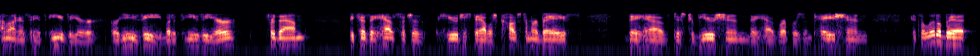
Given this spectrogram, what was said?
I'm not going to say it's easier or easy, but it's easier for them because they have such a huge established customer base they have distribution, they have representation. It's a little bit.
